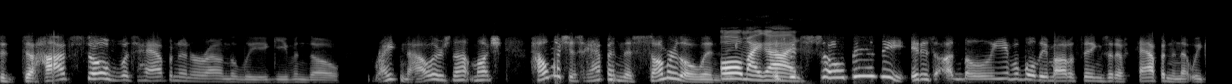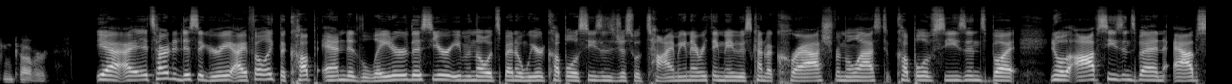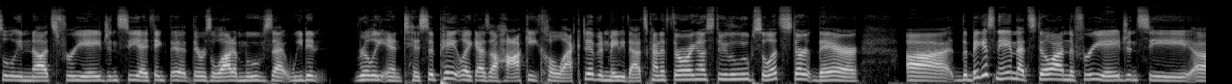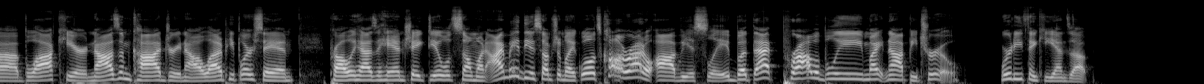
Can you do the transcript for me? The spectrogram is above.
to, to hot stove what's happening around the league, even though right now there's not much. How much has happened this summer, though, Lindsay? Oh, my God. It's been so busy. It is unbelievable the amount of things that have happened and that we can cover. Yeah, I, it's hard to disagree. I felt like the cup ended later this year, even though it's been a weird couple of seasons just with timing and everything. Maybe it was kind of a crash from the last couple of seasons. But, you know, the off season's been absolutely nuts. Free agency. I think that there was a lot of moves that we didn't really anticipate, like as a hockey collective, and maybe that's kind of throwing us through the loop. So let's start there. Uh, the biggest name that's still on the free agency uh, block here, Nazem Kadri. Now, a lot of people are saying probably has a handshake deal with someone. I made the assumption, like, well, it's Colorado, obviously, but that probably might not be true. Where do you think he ends up?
